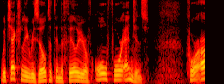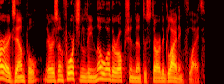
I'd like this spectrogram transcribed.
which actually resulted in the failure of all four engines. For our example, there is unfortunately no other option than to start a gliding flight.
